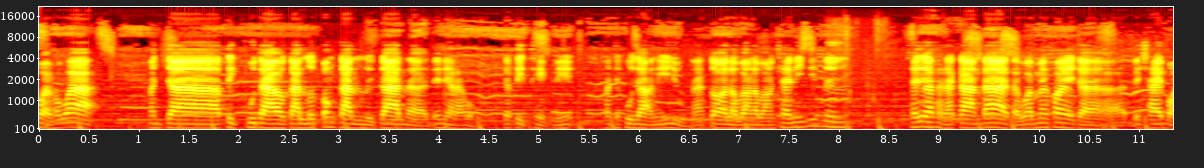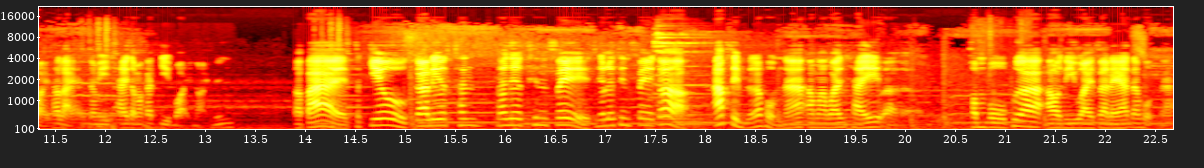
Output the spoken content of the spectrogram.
บ่อยเพราะว่ามันจะติดคูดาวการลดป้องกันหรือการเอ่อเนี่ยอะไรผมจะติดเทคนี้ มันจะคูดาวอันนี้อยู่นะ ก็ระวังระวังใช้นิดนิดนึง ใช้ในสถานการณ์ได้ แต่ว่าไม่ค่อยจะได้ใช้บ่อยเท่าไหร่จะมีใช้ดามากาจิบ่อยหน่อยนึงต่อไปสกิลกาลิวทันกาลิทินเซ่กาลิวทินเซ่ก็อัพสิบนะครับผมนะ เอามาไว้ใช้เอ่อคอมโบเพื่อเอาดีไวซาเลสนะผมนะ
